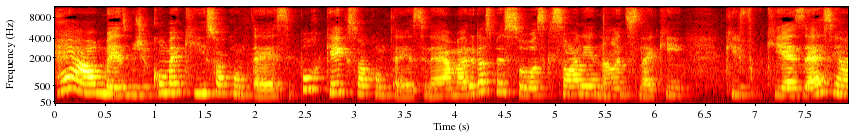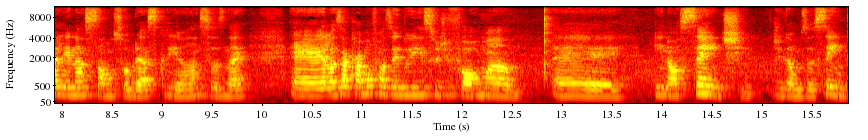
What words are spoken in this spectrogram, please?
real mesmo de como é que isso acontece, por que, que isso acontece, né? A maioria das pessoas que são alienantes, né, que, que, que exercem a alienação sobre as crianças, né, é, elas acabam fazendo isso de forma é, inocente, digamos assim.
